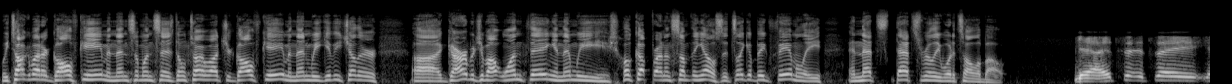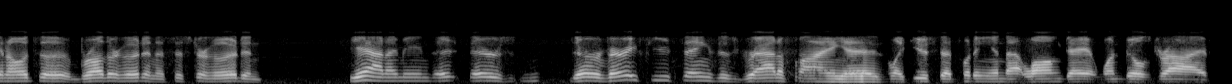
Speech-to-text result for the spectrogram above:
we talk about our golf game, and then someone says, "Don't talk about your golf game," and then we give each other uh, garbage about one thing, and then we hook up on something else. It's like a big family, and that's that's really what it's all about. Yeah, it's a, it's a you know it's a brotherhood and a sisterhood, and yeah, and I mean there, there's there are very few things as gratifying as like you said putting in that long day at One Bills Drive,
